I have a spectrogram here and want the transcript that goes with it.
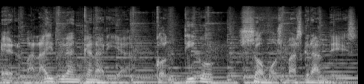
Herbalife Gran Canaria. Contigo somos más grandes.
